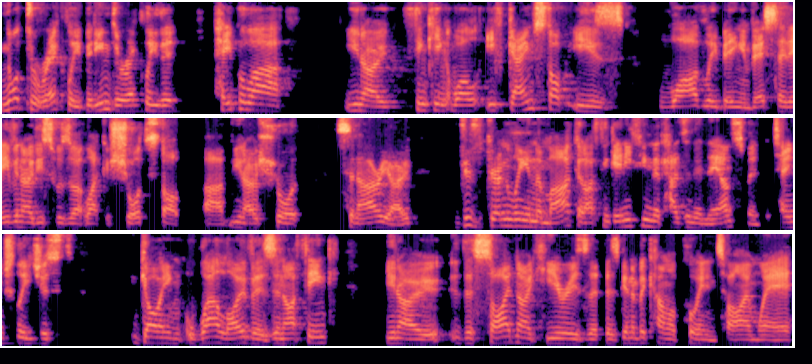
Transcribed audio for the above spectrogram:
not directly, but indirectly, that people are, you know, thinking, well, if GameStop is wildly being invested, even though this was a, like a short stop, uh, you know, short scenario, just generally in the market, I think anything that has an announcement potentially just going well overs. And I think, you know, the side note here is that there's going to become a point in time where,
